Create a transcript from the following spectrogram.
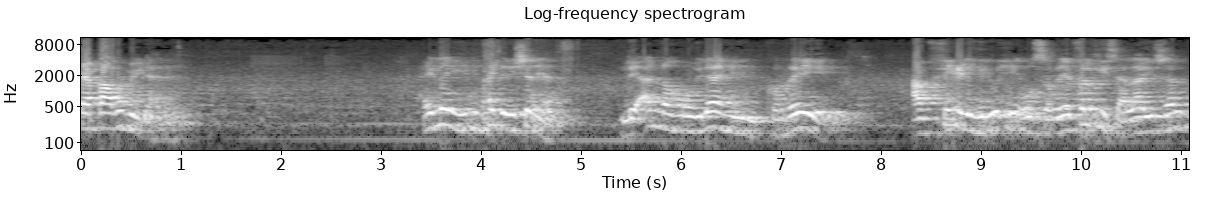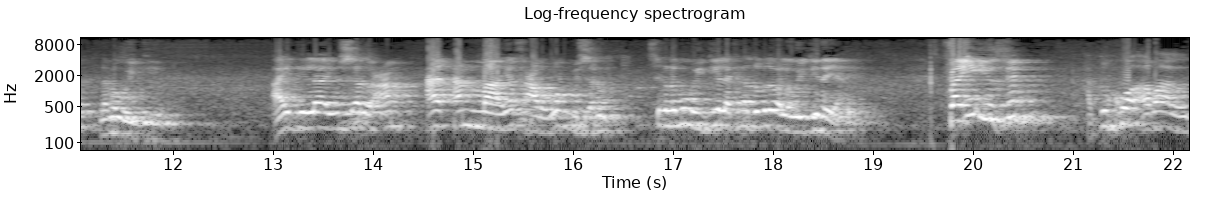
ciqaabo bay yidhaahdeen. Waxay leeyihiin maxay daliishanayaan liannahu ilaahay koreeye can ficlihi wixii uu sameeyo falkiisa laa yus'al lama weydiiyo ayadii laa yus'alu camaa yafcalu wahum yus'aluun. Isaga lama weydiiyo lakiin addoomada waa la weydiinaya fain yuhib hadduu kuwa abaal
